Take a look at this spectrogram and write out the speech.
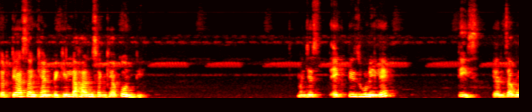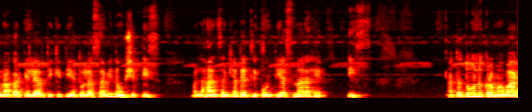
तर त्या संख्यांपैकी लहान संख्या कोणती? म्हणजेच एकतीस गुणिले तीस. यांचा गुणाकार केल्यावरती किती येतो? लसावी नऊशे तीस. मग लहान संख्या त्यातली कोणती असणार आहे? तीस. आता दोन क्रमवार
